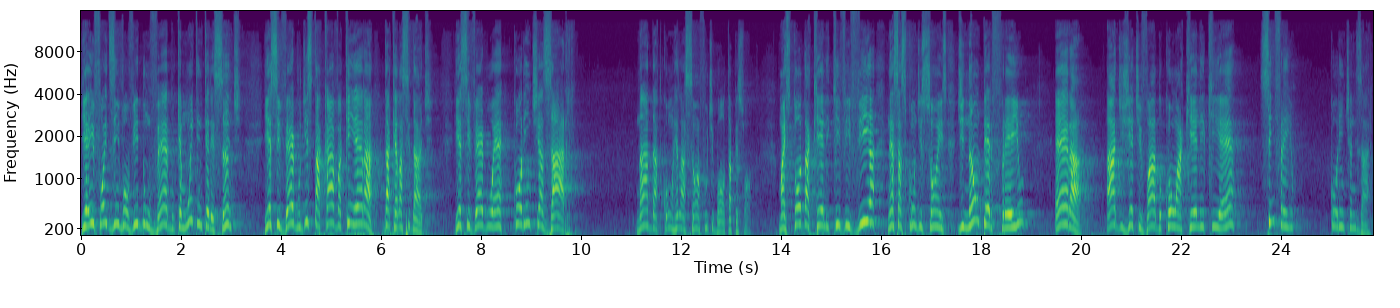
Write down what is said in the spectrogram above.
E aí foi desenvolvido um verbo que é muito interessante, e esse verbo destacava quem era daquela cidade. E esse verbo é corintiazar. Nada com relação a futebol, tá, pessoal? Mas todo aquele que vivia nessas condições de não ter freio, era adjetivado com aquele que é sem freio, corintianizar.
